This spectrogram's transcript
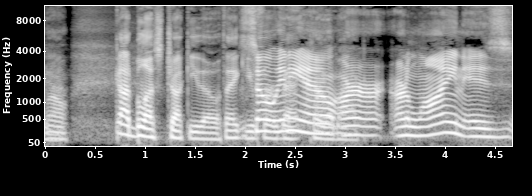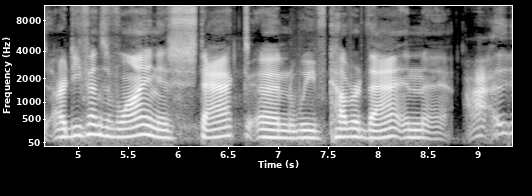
well, God bless Chucky though. Thank you. so anyhow, our our line is our defensive line is stacked, and we've covered that. And I,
